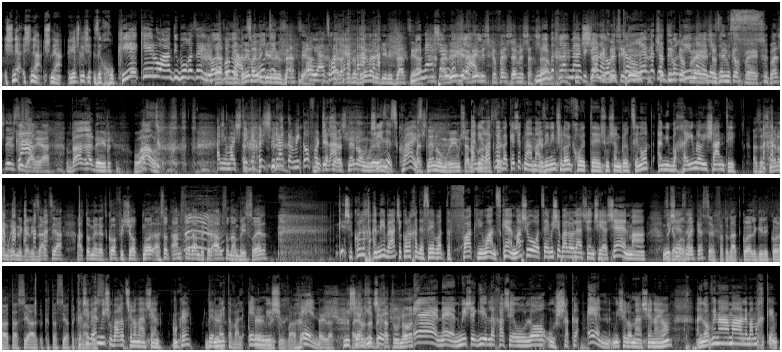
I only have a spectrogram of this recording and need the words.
שנייה, שנייה, שנייה, יש לי, ש... זה חוקי כאילו הדיבור הזה? לא אנחנו יבואו מדברים ויעצרו על אותי? לגיליזציה. או יעצרו... אנחנו מדברים על לגיליזציה. מי מעשן אני- בכלל? אני משקפי שמש עכשיו. מי בכלל מעשן? אני לא מתקרבת שותים לדברים קפה, האלה, שותים. קפה, מעשנים סיגריה, בא רנין, וואו. אני משתיקה שנייה את המיקרופון של בקיצר, שנינו אומרים, ג'יזוס קרייסט. שנינו אומרים שאנחנו אני רק נעשה- מבקשת מהמאזינים שלא ייקחו את אה, שושן ברצינות, אני בחיים לא עישנתי. אז שנינו אומרים לגליזציה, את אומרת קופי שופ, כמו לעשות אמסטרדם בתל אמסטרדם בישראל. שכל אחד, אני בעד שכל אחד יעשה what the fuck he wants, כן, מה שהוא רוצה, מי שבא לו לעשן, שיעשן, מה, זה מי גם הרבה כסף, את יודעת, כל הלגילית, כל התעשייה, תעשיית הקנאביס. תקשיב, אין מישהו בארץ שלא מעשן, אוקיי? באמת אבל, אין כן. מישהו. אין. אין. מי זה שיגיד בחתונות. אין, אין. מי שיגיד לך שהוא לא, הוא שקר... אין מי שלא מעשן היום. אני לא מבינה מה, למה מחכים.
